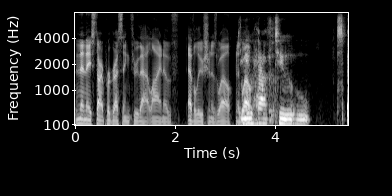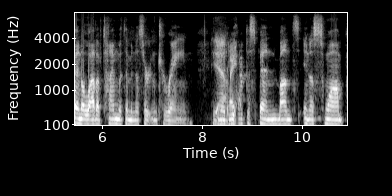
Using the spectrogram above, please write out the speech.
and then they start progressing through that line of evolution as well. as do well. you have to spend a lot of time with them in a certain terrain You know, do right. you have to spend months in a swamp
